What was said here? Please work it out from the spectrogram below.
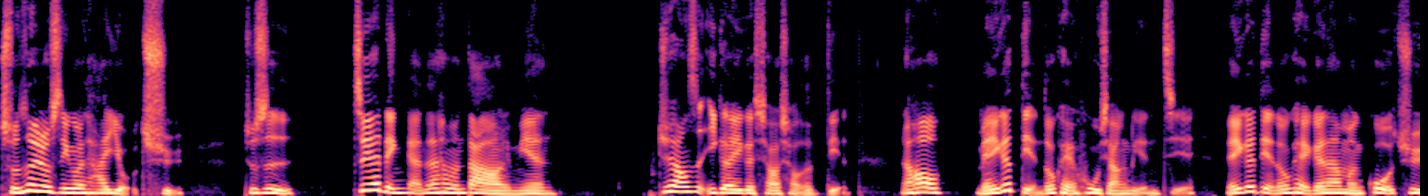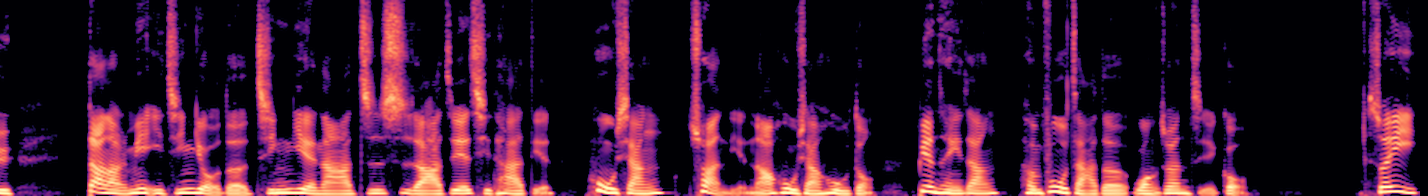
纯粹就是因为它有趣。就是这些灵感在他们大脑里面，就像是一个一个小小的点，然后每一个点都可以互相连接，每一个点都可以跟他们过去大脑里面已经有的经验啊、知识啊这些其他的点互相串联，然后互相互动，变成一张很复杂的网状结构。所以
